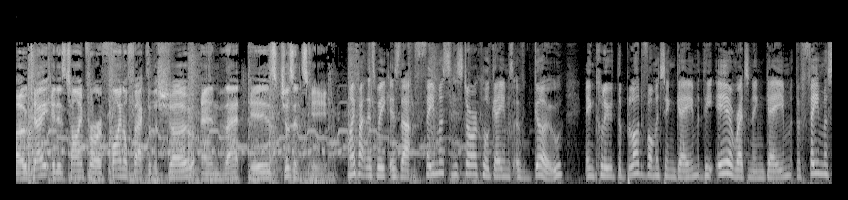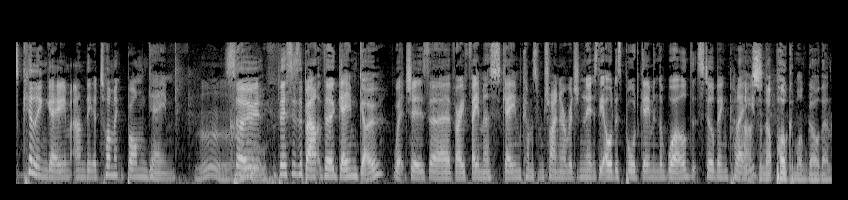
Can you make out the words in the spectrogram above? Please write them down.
Okay, it is time for our final fact of the show, and that is Ptaszynski. My fact this week is that famous historical games of Go include the blood vomiting game, the ear reddening game, the famous killing game, and the atomic bomb game. so this is about the game Go, which is a very famous game. Comes from China originally. It's the oldest board game in the world that's still being played. Ah, so not Pokemon Go then.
